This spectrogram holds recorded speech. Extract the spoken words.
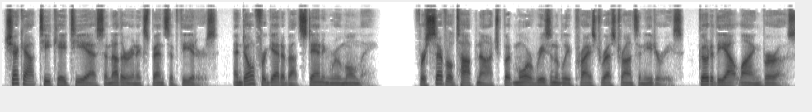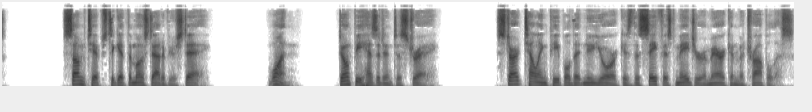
check out TKTS and other inexpensive theaters, and don't forget about standing room only. For several top notch but more reasonably priced restaurants and eateries, go to the outlying boroughs. Some tips to get the most out of your stay. 1. Don't be hesitant to stray. Start telling people that New York is the safest major American metropolis.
